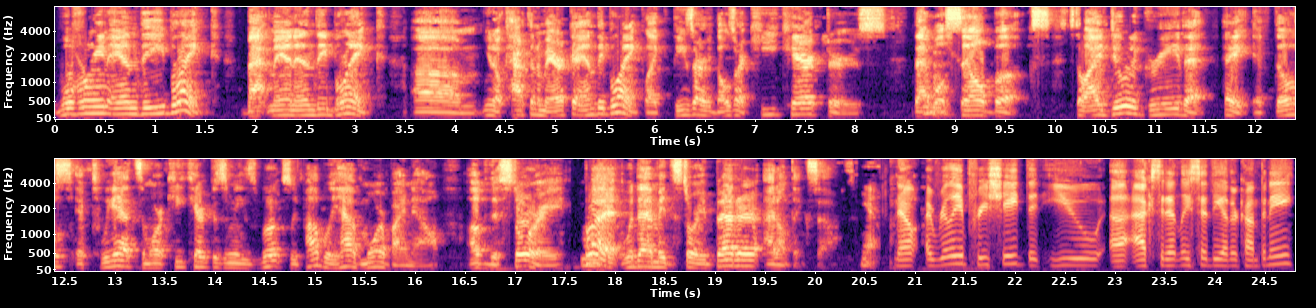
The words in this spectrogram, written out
Wolverine and the blank, Batman and the blank, um, you know, Captain America and the blank. Like these are those are key characters that will sell books. So I do agree that hey, if those if we had some more key characters in these books, we probably have more by now of the story. But would that make the story better? I don't think so. Yeah. Now, I really appreciate that you uh, accidentally said the other company.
